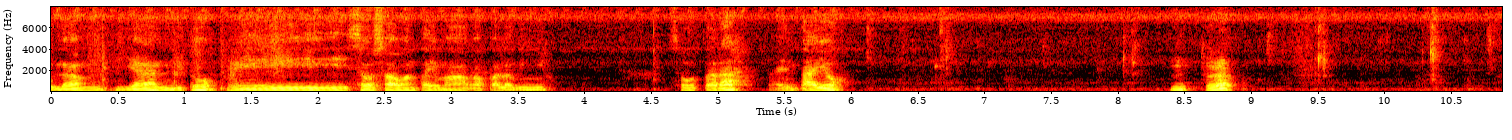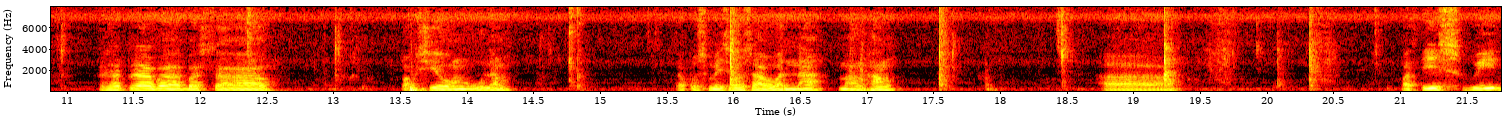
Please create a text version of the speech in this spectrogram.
ulam. Yan, dito. May sausawan tayo mga kapalawin nyo. So, tara. Kain tayo. Hmm, sarap. Sarap na ba basta paksiw ang ulam. Tapos may sausawan na manghang. Ah, patis with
